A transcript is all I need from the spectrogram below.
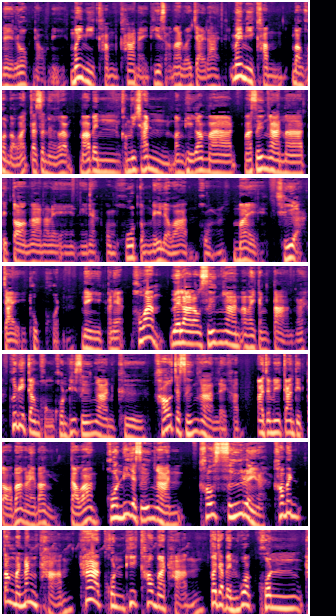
ในโลกเหล่านี้ ไม่มีคำค่าไหนที่สามารถไว้ใจได้ ไม่มีคำบางคนบอกว่าจะเสนอแบบมาเป็นคอมมิชชั่น บางทีก็มามาซื้องานมาติดต่องานอะไรอย่างนี้เนี่ยผมพูดตรงนี้เลยว่า ผมไม่เชื่อใจทุกคนในอันเนี้ยเพราะว่าเวลาเราซื้องานอะไรต่างๆนะพฤติกรรมของคนที่ซื้องานคือ เขาจะซื้องานเลยครับ อาจจะมีการติดต่อบ้างอะไรบ้าง แต่ว่าคนที่จะซื้องาน เขาซื้อเลยนะเขาไม่ต้องมานั่งถาม ถ้าคนที่เข้ามาถาม ก็จะเป็นพวกคน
